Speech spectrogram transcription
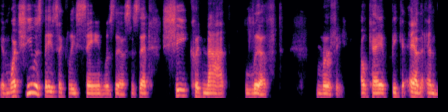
And what she was basically saying was this is that she could not lift Murphy. Okay. And, and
